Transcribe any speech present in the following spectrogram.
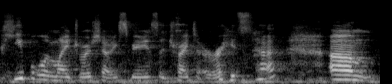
people in my Georgetown experience that tried to erase that, um,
